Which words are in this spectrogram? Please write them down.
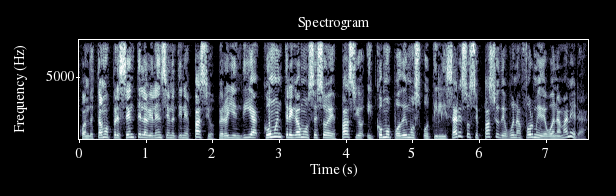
cuando estamos presentes la violencia no tiene espacio, pero hoy en día, ¿cómo entregamos esos espacios y cómo podemos utilizar esos espacios de buena forma y de buena manera?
